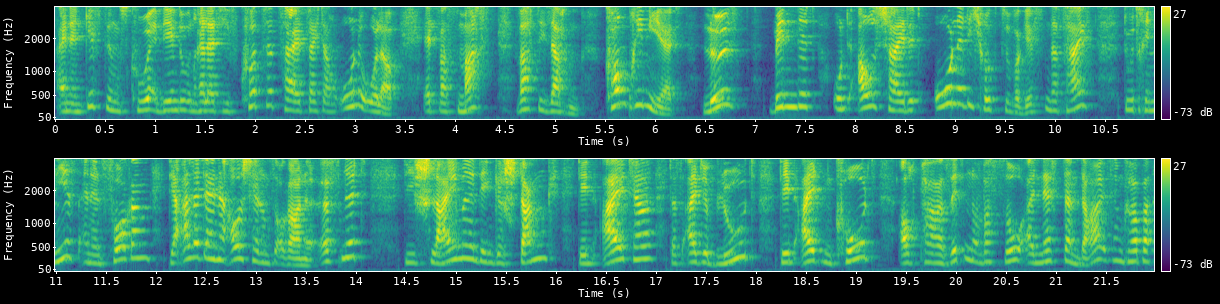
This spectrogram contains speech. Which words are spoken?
eine Entgiftungskur, in dem du in relativ kurzer Zeit, vielleicht auch ohne Urlaub, etwas machst, was die Sachen komprimiert, löst, bindet und ausscheidet, ohne dich rückzuvergiften. Das heißt, du trainierst einen Vorgang, der alle deine Ausscheidungsorgane öffnet, die Schleime, den Gestank, den Eiter, das alte Blut, den alten Kot, auch Parasiten und was so an Nestern da ist im Körper,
